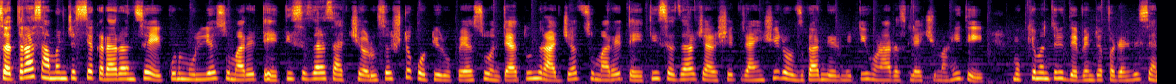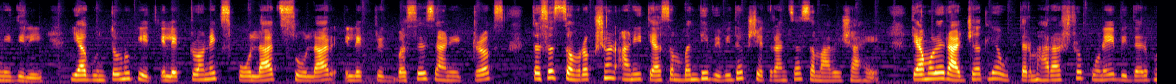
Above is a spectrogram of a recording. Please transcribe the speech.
सतरा सामंजस्य करारांचे एकूण मूल्य सुमारे तेहतीस हजार सातशे अडुसष्ट कोटी रुपये असून त्यातून राज्यात सुमारे तेहतीस हजार चारशे त्र्याऐंशी रोजगार निर्मिती होणार असल्याची माहिती मुख्यमंत्री देवेंद्र फडणवीस यांनी दिली. या गुंतवणुकीत इलेक्ट्रॉनिक्स पोलाद सोलार इलेक्ट्रिक बसेस आणि ट्रक्स तसंच संरक्षण आणि त्यासंबंधी विविध क्षेत्रांचा समावेश आहे. त्यामुळे राज्यातल्या उत्तर महाराष्ट्र पुणे विदर्भ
